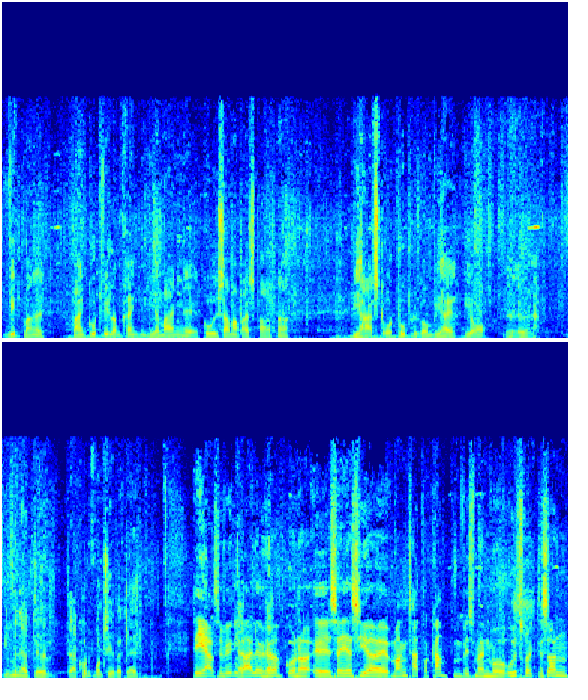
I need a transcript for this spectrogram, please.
vildt mange, mange goodwill omkring den. Vi har mange øh, gode samarbejdspartnere. Vi har et stort publikum, vi har i år. Øh, øh men at, øh, der er kun grund til at være glad. Det er altså virkelig ja, dejligt at høre, ja. Gunnar. Øh, så jeg siger øh, mange tak for kampen, hvis man må udtrykke det sådan.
